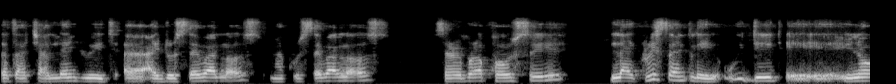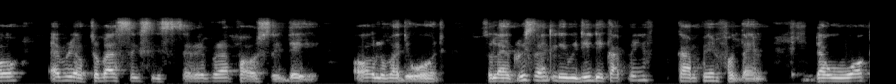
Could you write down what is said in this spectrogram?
that are challenged with uh, hydrocephalus, macrocephalus, cerebral palsy. Like recently, we did a, you know, every October 6th is Cerebral Palsy Day all over the world. So, like recently, we did a campaign campaign for them that will walk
